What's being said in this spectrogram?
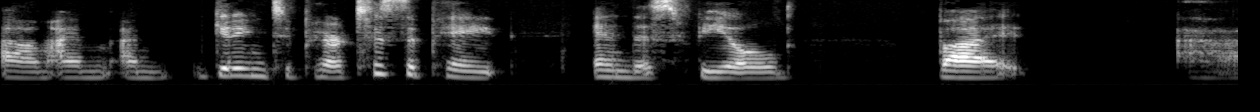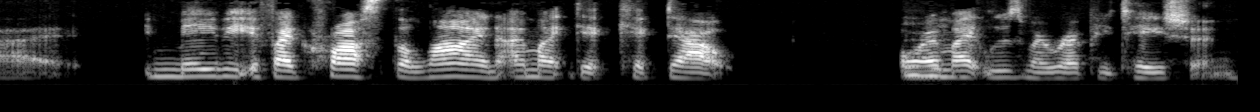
um, i'm i'm getting to participate in this field but uh, maybe if i cross the line i might get kicked out or mm-hmm. i might lose my reputation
